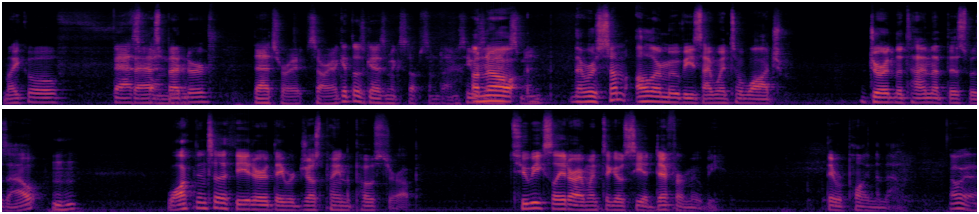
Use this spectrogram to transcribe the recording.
Michael Fassbender. Fassbender. That's right. Sorry, I get those guys mixed up sometimes. He Oh was in no, X-Men. there were some other movies I went to watch during the time that this was out. Mhm. Walked into the theater, they were just putting the poster up. Two weeks later, I went to go see a different movie. They were pulling them down. Oh yeah.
